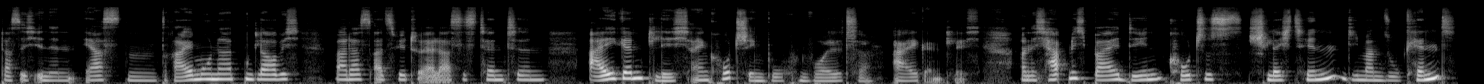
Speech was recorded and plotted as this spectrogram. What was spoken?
dass ich in den ersten drei Monaten, glaube ich, war das als virtuelle Assistentin, eigentlich ein Coaching buchen wollte. Eigentlich. Und ich habe mich bei den Coaches schlechthin, die man so kennt,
